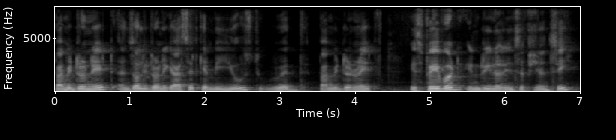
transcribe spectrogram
Pamidronate and zoledronic acid can be used with pamidronate is favored in renal insufficiency.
